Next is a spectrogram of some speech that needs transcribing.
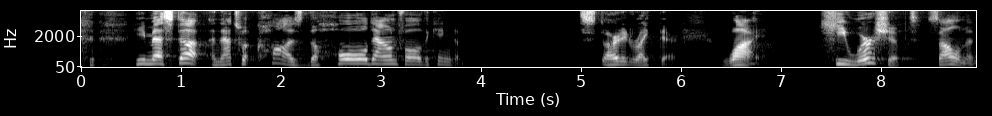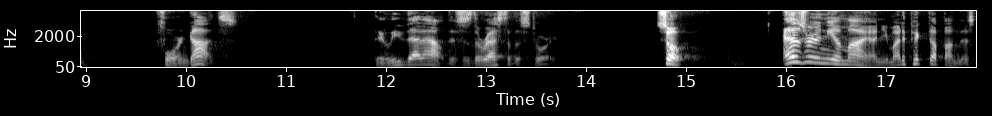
he messed up, and that's what caused the whole downfall of the kingdom. It started right there. Why? He worshiped Solomon foreign gods. They leave that out. This is the rest of the story. So, Ezra and Nehemiah, and you might have picked up on this,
